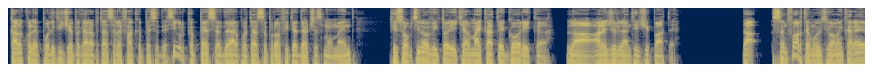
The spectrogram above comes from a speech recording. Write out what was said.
calcule politice pe care ar putea să le facă PSD. Sigur că PSD ar putea să profite de acest moment și să obțină o victorie chiar mai categorică la alegerile anticipate. Dar sunt foarte mulți oameni care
